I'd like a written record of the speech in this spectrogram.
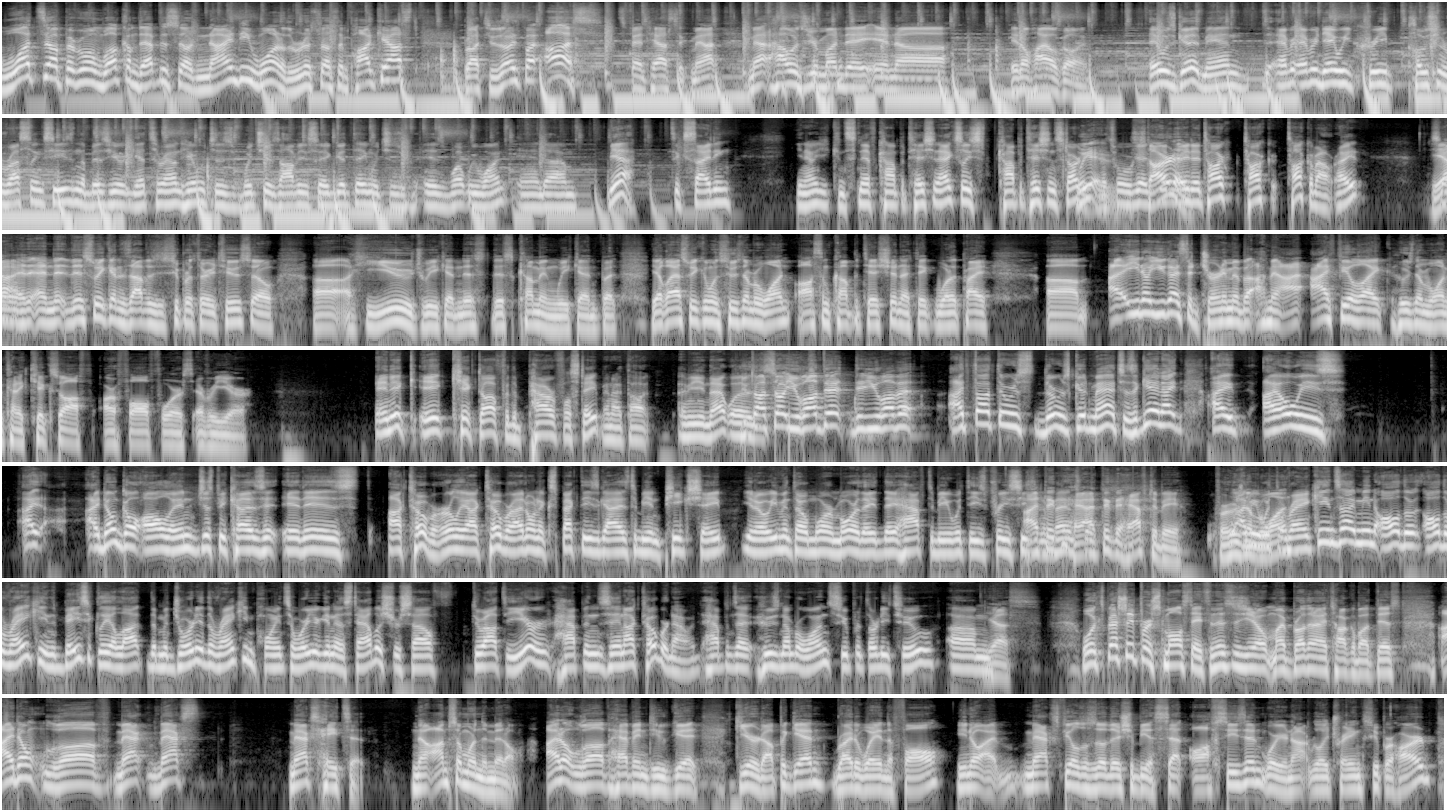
What's up, everyone? Welcome to episode 91 of the Rudis Wrestling Podcast, brought to you as always by us. It's fantastic, Matt. Matt, how was your Monday in uh, in Ohio going? It was good, man. Every every day we creep closer to wrestling season, the busier it gets around here, which is which is obviously a good thing, which is is what we want. And um, yeah, it's exciting. You know, you can sniff competition. Actually, competition started. We- That's what we're getting started. ready to talk talk talk about, right? Yeah, So- and, and this weekend is obviously Super 32, so uh, a huge weekend this this coming weekend. But yeah, last weekend was Who's Number One. Awesome competition. I think one of the probably, um, I you know you guys said journeyman, but I mean I, I feel like Who's Number One kind of kicks off our fall for us every year. And it it kicked off with a powerful statement. I thought. I mean, that was. You thought so? You loved it? Did you love it? I thought there was there was good matches. Again, I I I always I I don't go all in just because it, it is October, early October. I don't expect these guys to be in peak shape. You know, even though more and more they they have to be with these preseason I think they events. ha- I think they have to be for Who's I Number mean, with One. the rankings, I mean all the all the rankings. Basically, a lot the majority of the ranking points and where you're going to establish yourself throughout the year happens in October. Now it happens at who's number one, Super Thirty Two. Um, Yes. Well, especially for small states, and this is, you know, my brother and I talk about this. I don't love Max. Max, Max hates it. Now I'm somewhere in the middle. I don't love having to get geared up again right away in the fall. You know, I, Max feels as though there should be a set off season where you're not really training super hard.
